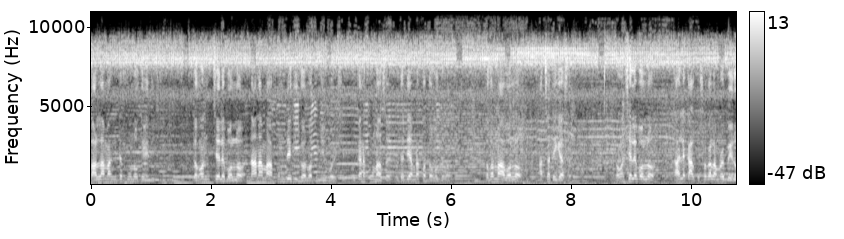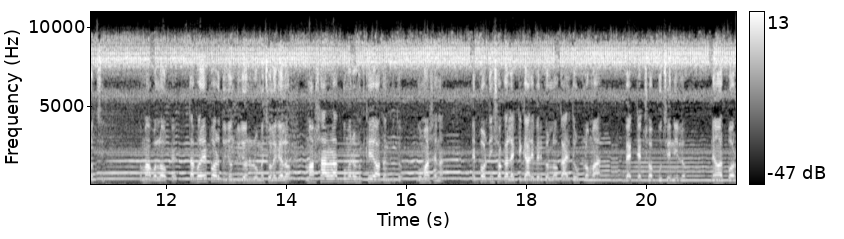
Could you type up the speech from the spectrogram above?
পারলে আমাকে একটা ফোনও কিনে দিস। তখন ছেলে বলল, না না মা ফোন দিয়ে করবা? তুমি বয়সী ওইখানে ফোন আছে, ওইটা দিয়ে আমরা কথা বলতে পারব। তখন মা বলল আচ্ছা ঠিক আছে। তখন ছেলে বলল, তাহলে কালকে সকাল আমরা বেরোচ্ছি। তো মা বলল, ওকে। তারপর এরপরে দুজন দুজন রুমে চলে গেল। মা সারা রাত ঘুমের ওষুধ খেয়ে আতঙ্কিত, ঘুম আসে না। এরপর দিন সকালে একটি গাড়ি বের করল, গাড়িতে উঠল মা ব্যাগ ট্যাগ সব গুছিয়ে নিল। নেওয়ার পর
